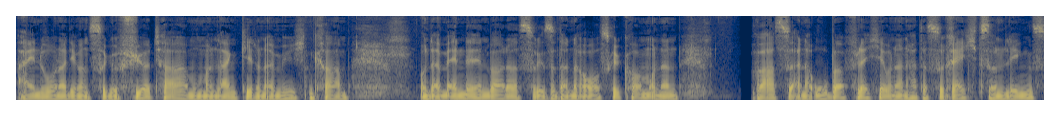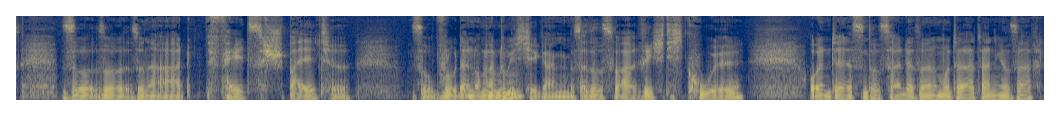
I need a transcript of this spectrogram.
Einwohner, die uns so geführt haben, wo man lang geht und ein Milchenkram. Und am Ende hin war das so, wir sind dann rausgekommen und dann war es zu einer Oberfläche und dann hattest du rechts und links so, so, so eine Art Felsspalte. So, wo du dann mhm. nochmal durchgegangen bist. Also es war richtig cool. Und äh, das Interessante ist, meine Mutter hat dann gesagt,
